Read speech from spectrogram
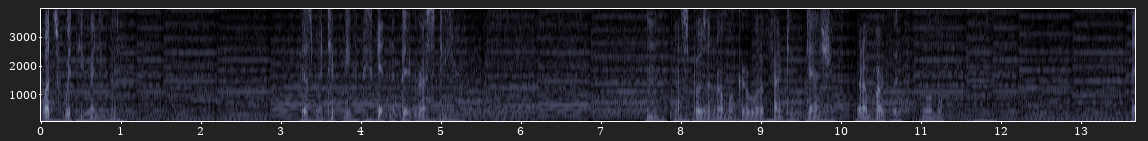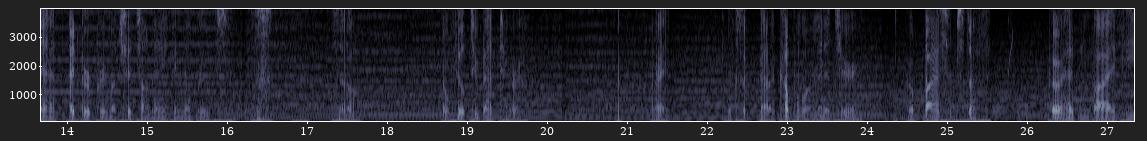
What's with you anyway? Guess my technique's getting a bit rusty. Hmm, I suppose a normal girl would have found him dashing, but I'm hardly normal. Yeah, Edgar pretty much hits on anything that moves. So, don't feel too bad, Terra. Alright, looks like got a couple more minutes here. Go buy some stuff. Go ahead and buy the...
